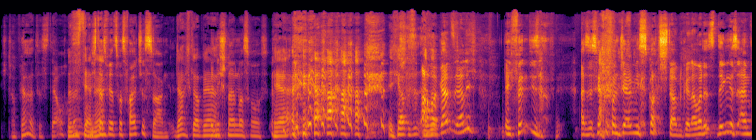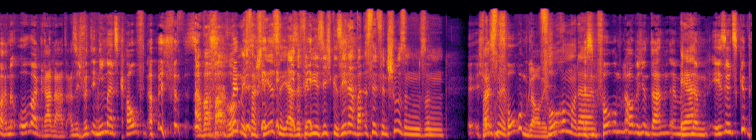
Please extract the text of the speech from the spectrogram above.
Ich glaube, ja, das ist der auch. Das ist der, Nicht, ne? dass wir jetzt was Falsches sagen. Doch, ich glaube, ja. Wenn nicht, schneiden wir es raus. ja. ich glaube, das ist. Also, aber ganz ehrlich, ich finde dieser. Also es hätte von Jeremy Scott stammen können, aber das Ding ist einfach eine Obergranat. Also ich würde ihn niemals kaufen, aber ich finde es so aber warum? Ich verstehe es nicht. Also für die, die es nicht gesehen haben, was ist denn für ein Schuh? So ein, so ein Ich weiß, ein Forum, glaube ich. Forum oder? Das ist ein Forum, glaube ich, und dann äh, mit Ja. einem Eselsgebiss.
